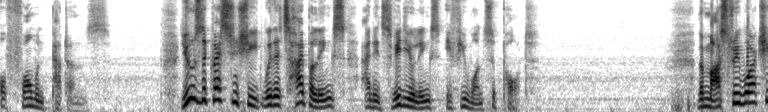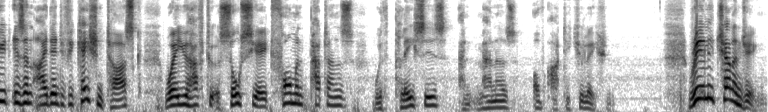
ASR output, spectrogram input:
of formant patterns. Use the question sheet with its hyperlinks and its video links if you want support. The mastery worksheet is an identification task where you have to associate formant patterns with places and manners of articulation. Really challenging,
